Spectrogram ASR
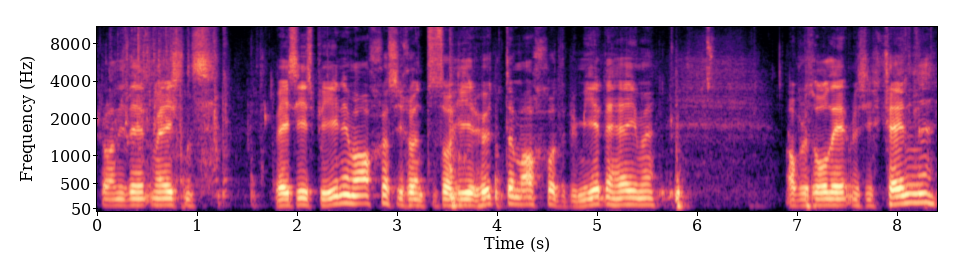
gehe ich dort meistens, wenn sie es bei ihnen machen, sie könnten so hier Hütten machen oder bei mir daheim. Aber so lernt man sich kennen.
